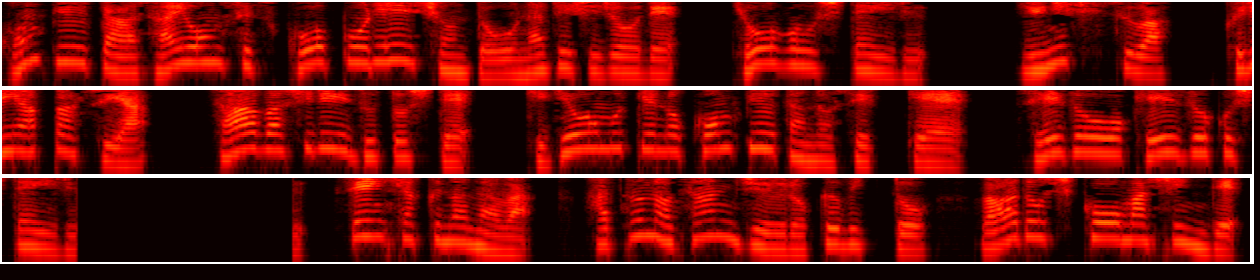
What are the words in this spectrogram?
コンピューターサイオンセスコーポレーションと同じ市場で競合している。ユニシスはクリアパスやサーバシリーズとして企業向けのコンピュータの設計、製造を継続している。1107は初の36ビットワード思考マシンで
